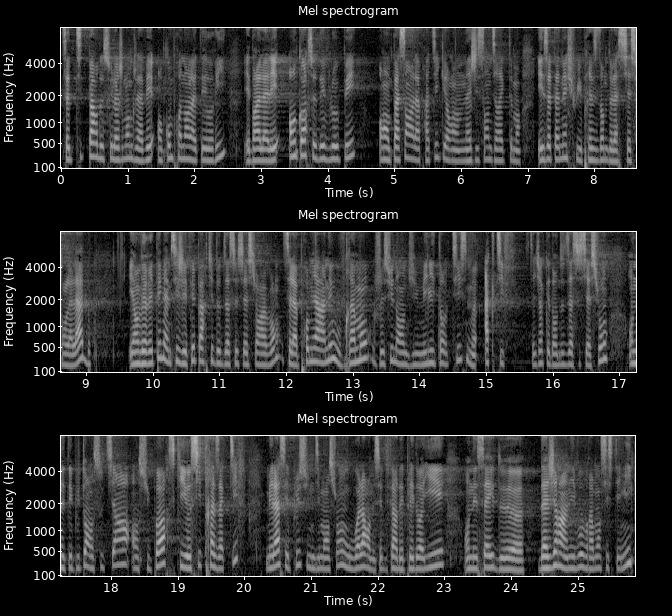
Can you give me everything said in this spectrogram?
cette petite part de soulagement que j'avais en comprenant la théorie, eh ben, elle allait encore se développer en passant à la pratique et en agissant directement. Et cette année, je suis présidente de l'association La Lab. Et en vérité, même si j'ai fait partie d'autres associations avant, c'est la première année où vraiment je suis dans du militantisme actif. C'est-à-dire que dans d'autres associations, on était plutôt en soutien, en support, ce qui est aussi très actif. Mais là, c'est plus une dimension où voilà, on essaie de faire des plaidoyers, on essaye euh, d'agir à un niveau vraiment systémique.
